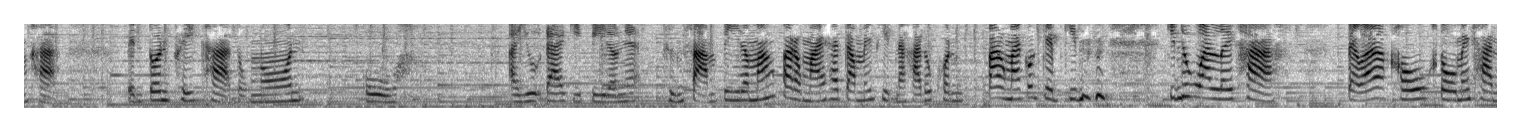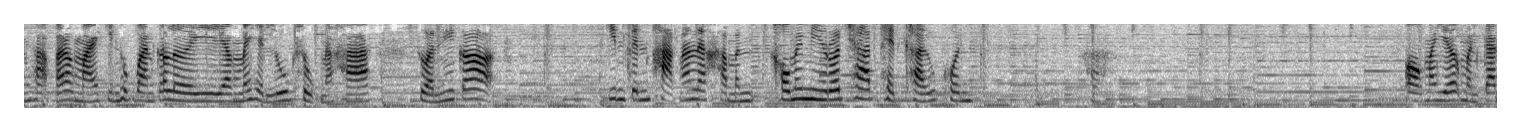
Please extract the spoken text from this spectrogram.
ำค่ะ เป็นต้นพริกค่ะตรงโน้นโอ้อายุได้กี่ปีแล้วเนี่ย ถึง 3 ปีแล้วมั้งป้าดอกไม้ถ้าจำไม่ผิดนะคะ ทุกคนป้าดอกไม้ก็เก็บกิน กินทุกวันเลยค่ะ แต่ว่าเขาโตไม่ทันค่ะป้าดอกไม้กินทุกวันก็เลยยังไม่เห็นลูกสุกนะคะ ส่วนนี้ก็กินเป็นผักนั่นแหละค่ะ มันเขาไม่มีรสชาติเผ็ดค่ะทุกคนค่ะ ออกมาเยอะเหมือนกัน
